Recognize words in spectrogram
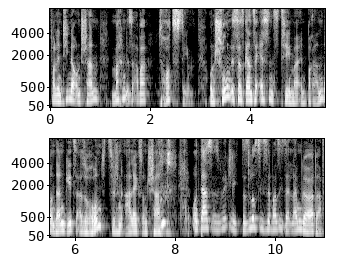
Valentina und Chan machen es aber trotzdem. Und schon ist das ganze Essensthema entbrannt. Und dann geht's also rund zwischen Alex und Chan. Und das ist wirklich das Lustigste, was ich seit langem gehört habe.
